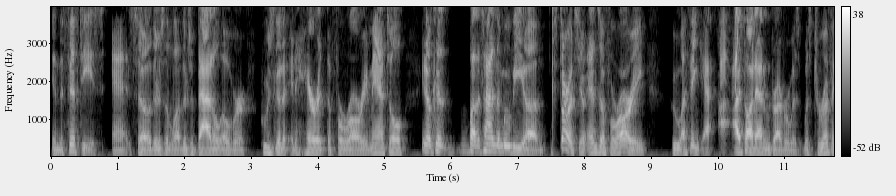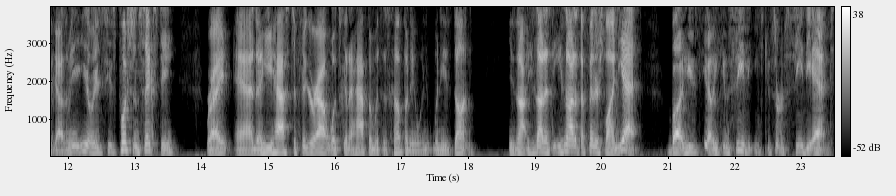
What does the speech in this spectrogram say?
in the 50s and so there's a there's a battle over who's going to inherit the Ferrari mantle. You know, because by the time the movie uh, starts, you know Enzo Ferrari, who I think I, I, thought Adam Driver was was terrific as. I mean, you know, he's he's pushing sixty, right, and uh, he has to figure out what's going to happen with his company when when he's done. He's not he's not at the, he's not at the finish line yet, but he's you know he can see the, he can sort of see the end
